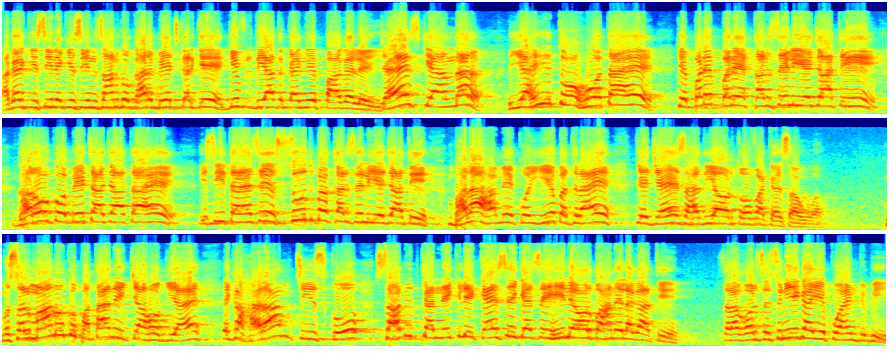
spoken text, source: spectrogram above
अगर किसी ने किसी इंसान को घर बेच करके गिफ्ट दिया तो कहेंगे, पागल है। जहेज के अंदर यही तो होता है कि बड़े बड़े कर्जे लिए जाते हैं, घरों को बेचा जाता है, इसी तरह से सूद पर कर्जे लिए जाते हैं। भला हमें कोई ये बतलाए कि जहेज, हदिया और तोहफा कैसा हुआ? मुसलमानों को पता नहीं क्या हो गया है, एक हराम चीज़ को साबित करने के लिए कैसे कैसे हीले और बहाने लगाते हैं। जरा गौर से सुनिएगा ये पॉइंट भी।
